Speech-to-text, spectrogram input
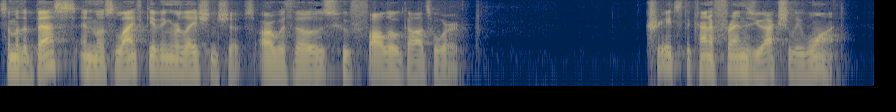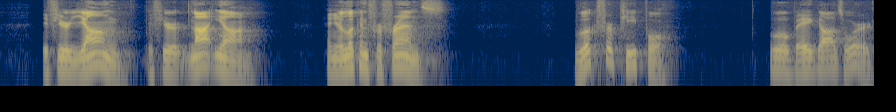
Some of the best and most life giving relationships are with those who follow God's word. Creates the kind of friends you actually want. If you're young, if you're not young, and you're looking for friends, look for people who obey God's word.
